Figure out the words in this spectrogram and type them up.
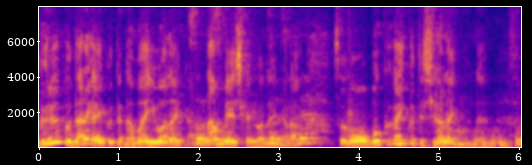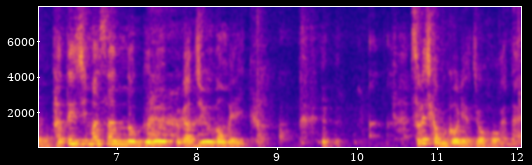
グループ誰が行くって名前言わないから何名しか言わないからそね。その僕が行くって知らないんだよね、縦島さんのグループが15名行く。それしか向こうには情報がない。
